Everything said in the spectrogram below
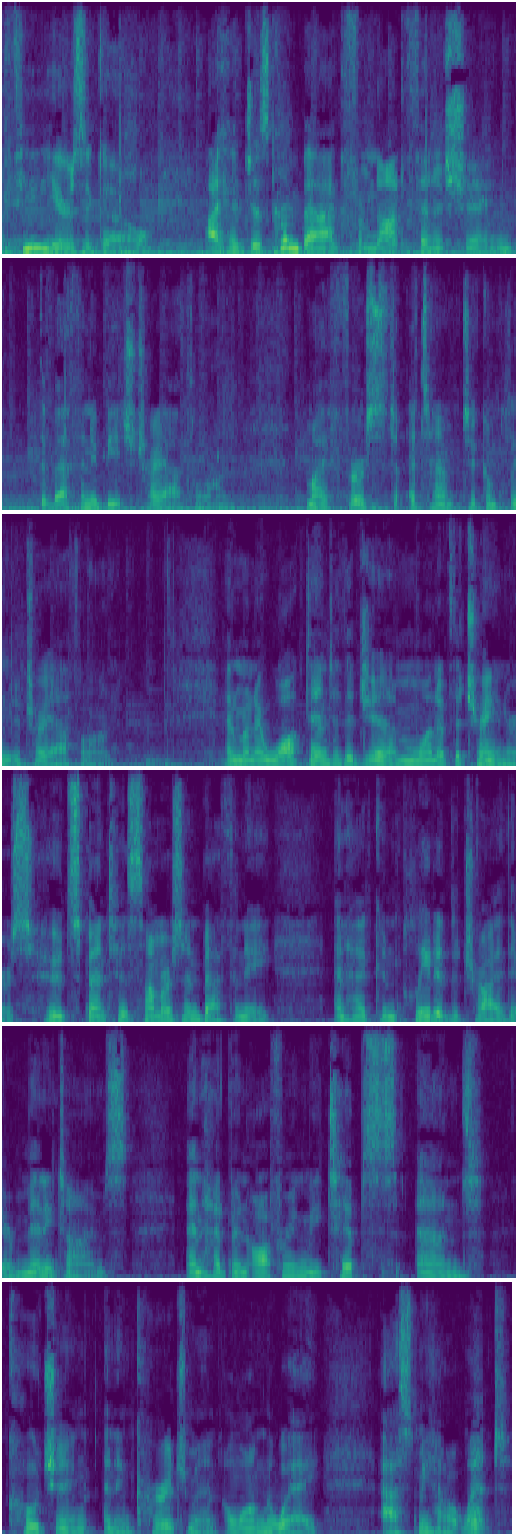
few years ago, I had just come back from not finishing the Bethany Beach Triathlon, my first attempt to complete a triathlon. And when I walked into the gym, one of the trainers, who'd spent his summers in Bethany and had completed the tri there many times, and had been offering me tips and coaching and encouragement along the way, asked me how it went.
